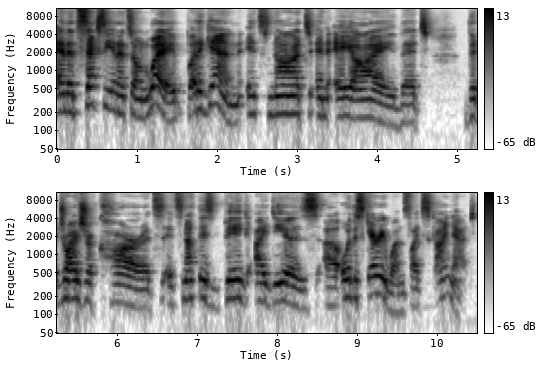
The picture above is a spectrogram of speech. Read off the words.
and it's sexy in its own way, but again, it's not an AI that that drives your car. It's it's not these big ideas uh, or the scary ones like Skynet,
